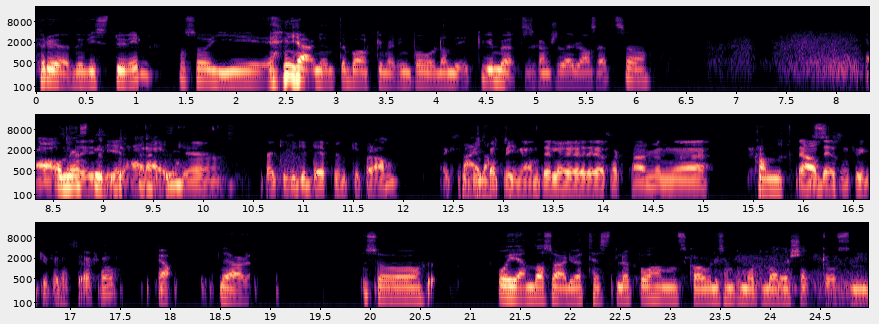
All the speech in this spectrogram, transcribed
prøve hvis du vil. Og så gi gjerne en tilbakemelding på hvordan det gikk. Vi møtes kanskje der uansett, så Ja, altså, det vi sier her er jo ikke Det er ikke sikkert det funker for han. Det er ikke sånn at vi skal tvinge han til å gjøre det vi har sagt her, men eh, kan det er det som funker for oss i hvert fall. Ja, Det er det. Så Og igjen, da, så er det jo et testløp, og han skal jo liksom på en måte bare sjekke åssen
